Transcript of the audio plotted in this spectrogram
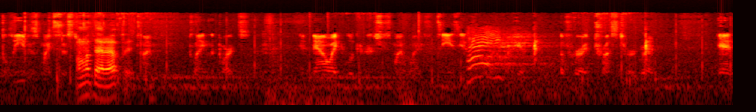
believe is my sister. I want that all the outfit. Time playing the parts, and now I can look at her. She's my wife. It's easy to Hey. Of her. I trust her. Right. And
